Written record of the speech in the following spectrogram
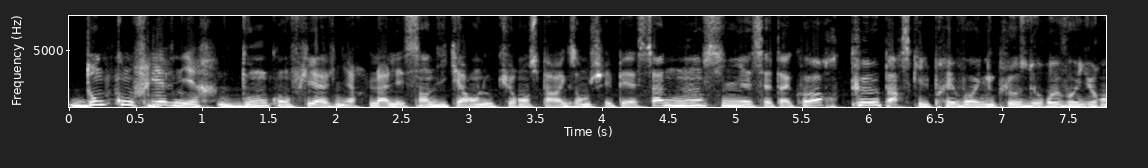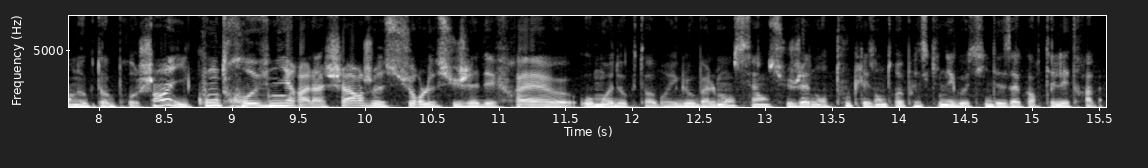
donc conflit à venir. Donc conflit à venir. Là, les syndicats, en l'occurrence par exemple chez PSA, n'ont signé cet accord que parce qu'ils prévoient une clause de revoyure en octobre prochain. Ils comptent revenir à la charge sur le sujet des frais euh, au mois d'octobre. Et globalement, c'est un sujet dans toutes les entreprises qui négocient des accords télétravail.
